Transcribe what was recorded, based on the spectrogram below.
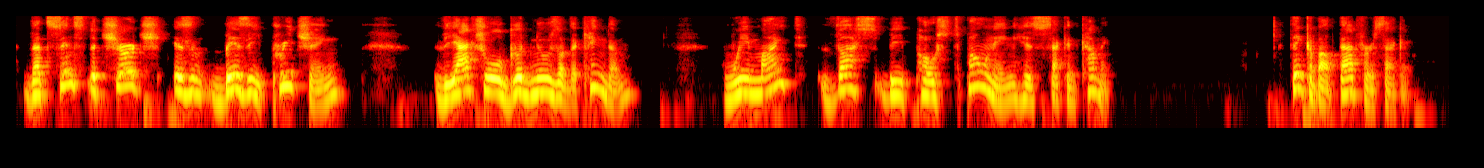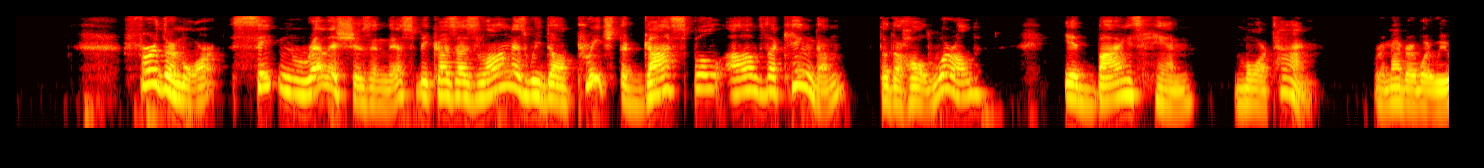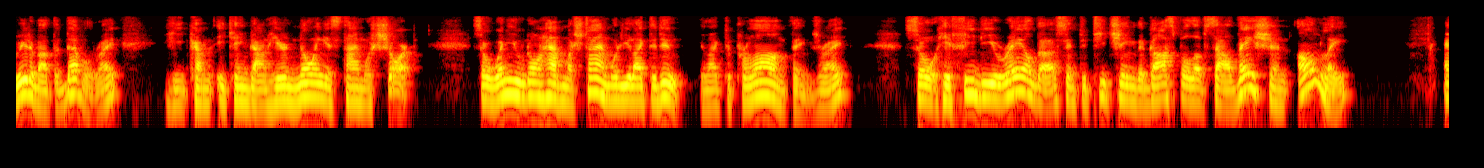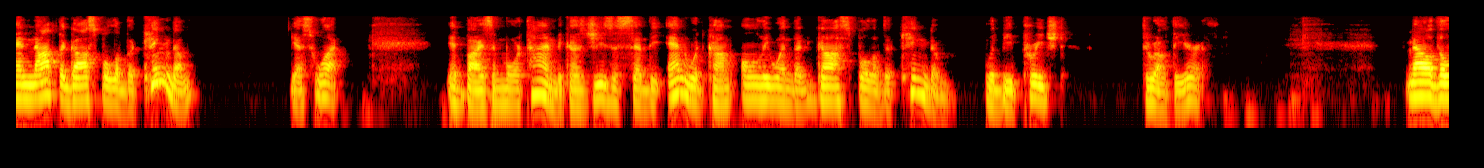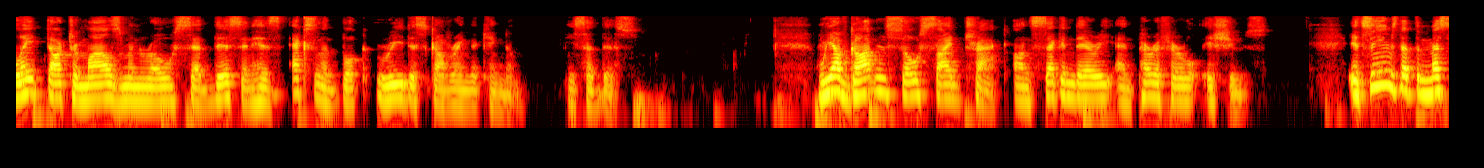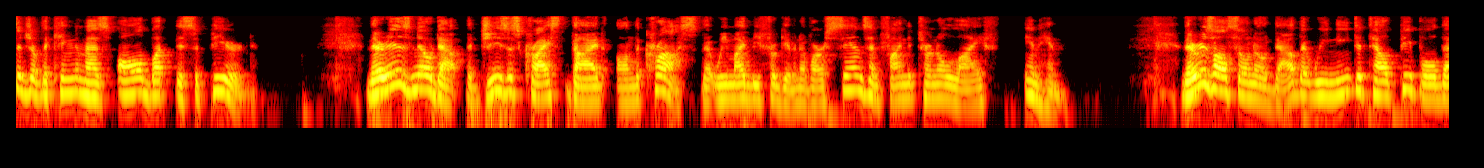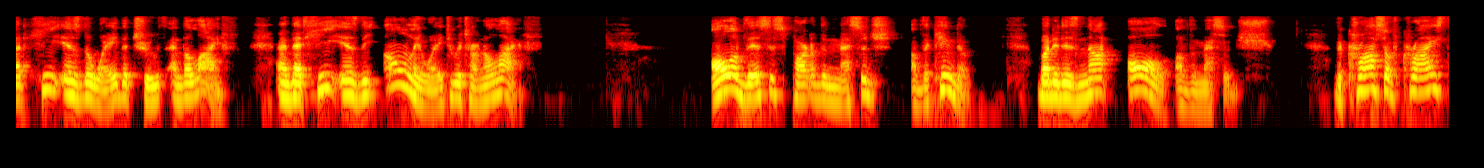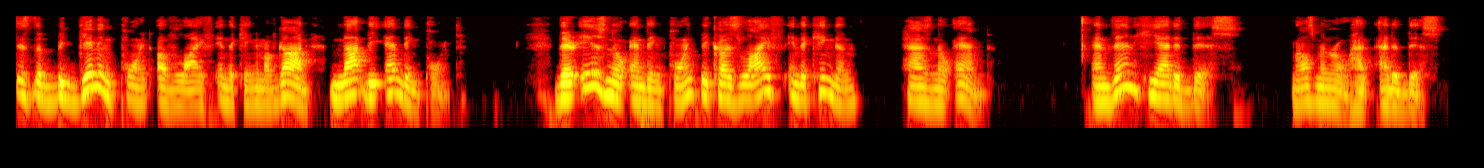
that since the church isn't busy preaching the actual good news of the kingdom, we might thus be postponing his second coming. Think about that for a second. Furthermore, Satan relishes in this because as long as we don't preach the gospel of the kingdom to the whole world, it buys him more time. Remember what we read about the devil, right? he come he came down here knowing his time was short. So when you don't have much time, what do you like to do? You like to prolong things, right? So if he derailed us into teaching the gospel of salvation only and not the gospel of the kingdom, guess what? It buys him more time because Jesus said the end would come only when the gospel of the kingdom would be preached throughout the earth. Now, the late Dr. Myles Munroe said this in his excellent book, Rediscovering the Kingdom. He said this We have gotten so sidetracked on secondary and peripheral issues. It seems that the message of the kingdom has all but disappeared. There is no doubt that Jesus Christ died on the cross that we might be forgiven of our sins and find eternal life in him. There is also no doubt that we need to tell people that He is the way, the truth, and the life, and that He is the only way to eternal life. All of this is part of the message of the kingdom, but it is not all of the message. The cross of Christ is the beginning point of life in the kingdom of God, not the ending point. There is no ending point because life in the kingdom has no end. And then he added this Myles Munroe had added this.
